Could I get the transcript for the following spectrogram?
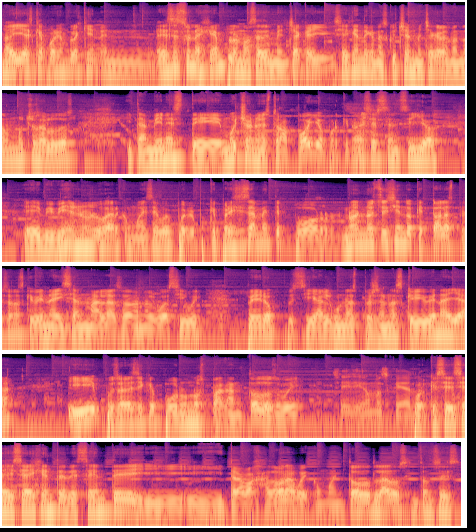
No, y es que, por ejemplo, aquí en, en- Ese es un ejemplo, no sé, de Menchaca. Y si hay gente que nos escucha en Menchaca, les mandamos muchos saludos. Y también, este, mucho nuestro apoyo, porque no va a ser sencillo eh, vivir en un lugar como ese, güey. por- Porque precisamente por... No, no estoy diciendo que todas las personas que viven ahí sean malas o hagan algo así, güey. Pero, pues sí, algunas personas que viven allá. Y, pues ahora sí que por unos pagan todos, güey. Sí, digamos que Porque sí, sí hay, sí hay gente decente y, y trabajadora, güey, como en todos lados. Entonces,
